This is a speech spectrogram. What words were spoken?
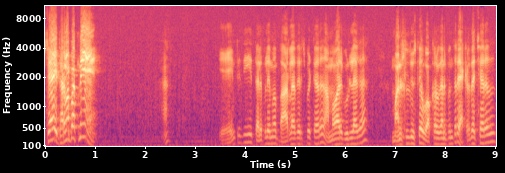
సే ధర్మపత్ని! ఏంటిది? తలుపులేమో బార్లా తెరిచిపెట్టారు అమ్మవారి గుడిలాగా? మనుషులు చూస్తే ఒక్కరు కనిపించారు ఎక్కడ తెచ్చారు?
